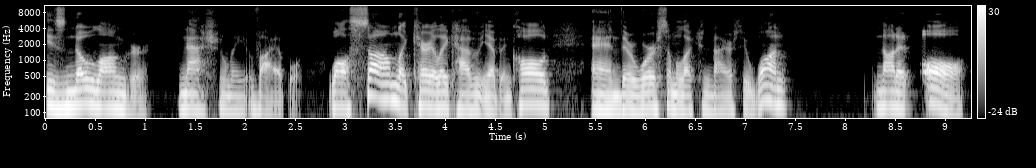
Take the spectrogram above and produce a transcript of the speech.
is no longer nationally viable. While some, like Kari Lake, haven't yet been called, and there were some election deniers who won, not at all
